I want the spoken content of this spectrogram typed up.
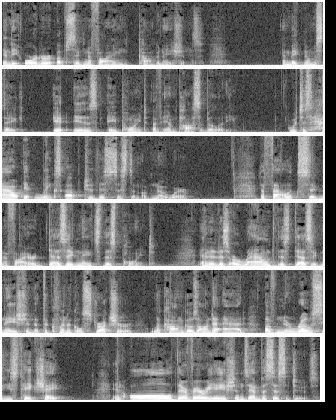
in the order of signifying combinations. And make no mistake, it is a point of impossibility, which is how it links up to this system of nowhere. The phallic signifier designates this point, and it is around this designation that the clinical structure, Lacan goes on to add, of neuroses take shape in all their variations and vicissitudes.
